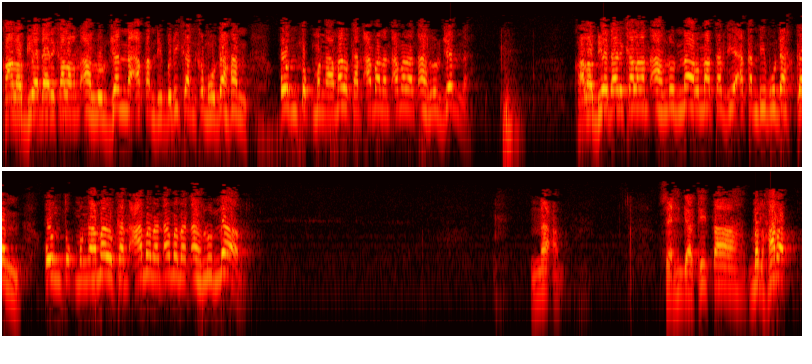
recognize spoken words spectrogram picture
Kalau dia dari kalangan ahlul jannah akan diberikan kemudahan untuk mengamalkan amalan-amalan ahlul jannah. Kalau dia dari kalangan ahlul nar maka dia akan dimudahkan untuk mengamalkan amalan-amalan ahlun nar. Naam. Sehingga kita berharap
